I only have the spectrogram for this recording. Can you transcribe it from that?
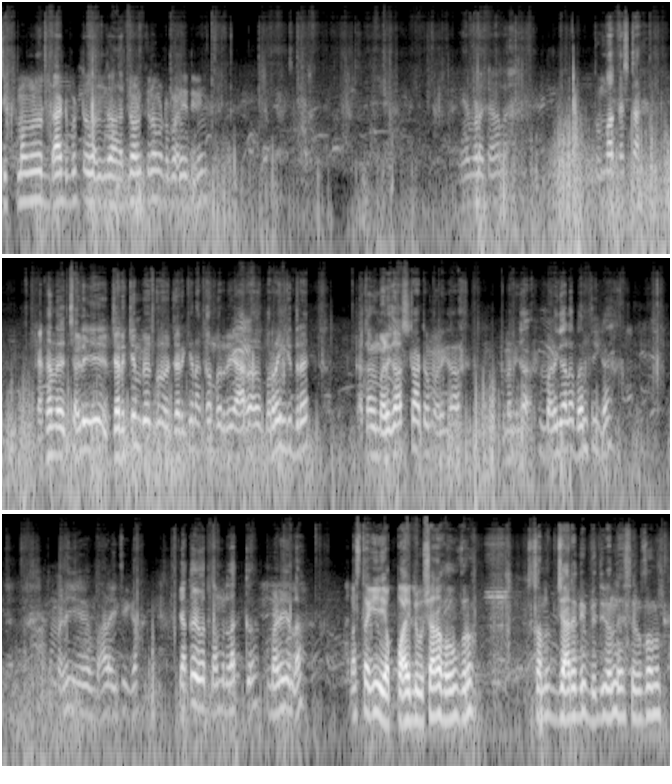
ಚಿಕ್ಕಮಂಗ್ಳೂರು ದಾಟ್ಬಿಟ್ಟು ಒಂದು ಹದಿನೇಳು ಕಿಲೋಮೀಟ್ರ್ ಬಂದಿದ್ದೀವಿ. ಏನು ಮಾಡೋಕ್ಕಾಗಲ್ಲ. ತುಂಬ ಕಷ್ಟ ಯಾಕಂದ್ರೆ ಚಳಿ, ಜರ್ಕಿನ್ ಬೇಕು, ಜರ್ಕಿನ್ ಹಾಕೊಂಬರ್ರಿ, ಯಾರ ಬರಂಗಿದ್ರೆ. ಯಾಕಂದ್ರೆ ಮಳೆಗಾಲ ಸ್ಟಾರ್ಟ್ ಮಳೆಗಾಲ ಮಳೆಗಾಲ ಮಳೆಗಾಲ ಬಂತು ಈಗ. ಮಳೆ ಭಾಳ ಐತಿ ಈಗ. ಯಾಕೋ ಇವತ್ತು ನಮ್ಮ ಲಕ್ ಮಳೆ ಇಲ್ಲ. ಮಸ್ತಾಗಿ, ಯಪ್ಪ, ಇಲ್ಲಿ ಹುಷಾರಾಗಿ ಹೋಗ್ರು ಸ್ವಲ್ಪ ಜಾರಿದೀವಿ ಬಿದ್ದಿವಿ ಅಂದ್ರೆ ಸಿಲ್ಕೊಂಬಿಟ್ಟು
